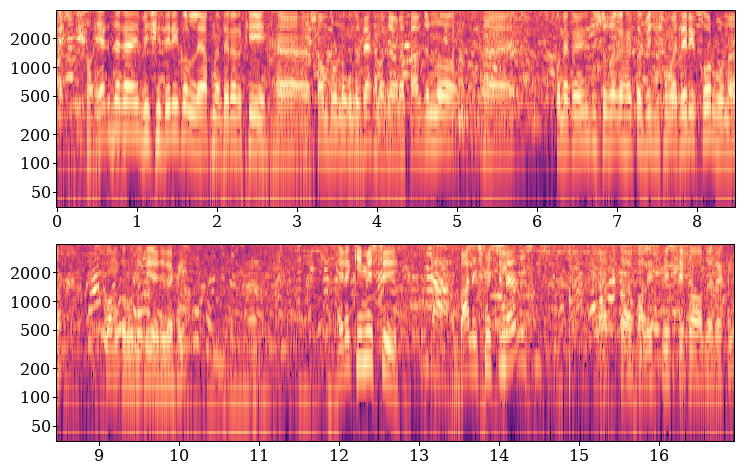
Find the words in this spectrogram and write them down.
মিষ্টি। তো এক জায়গায় বেশি দেরি করলে আপনাদের আর কি সম্পূর্ণ কিন্তু দেখানো যাবে না। তার জন্য কোনো একটা নির্দিষ্ট জায়গায় হয়তো বেশি সময় দেরি করব না। কম করব এই যে দেখেন। এটা কি মিষ্টি? বালিশ মিষ্টি না? আচ্ছা বালিশ মিষ্টি পাওয়া যায় দেখেন।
